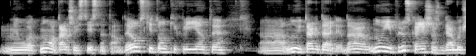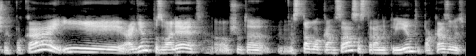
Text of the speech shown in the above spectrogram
вот. Ну, а также, естественно, там деловские тонкие клиенты, а, ну и так далее. Да? Ну и плюс, конечно же, для обычных ПК. И агент позволяет, в общем-то, с того конца, со стороны клиента показывать,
